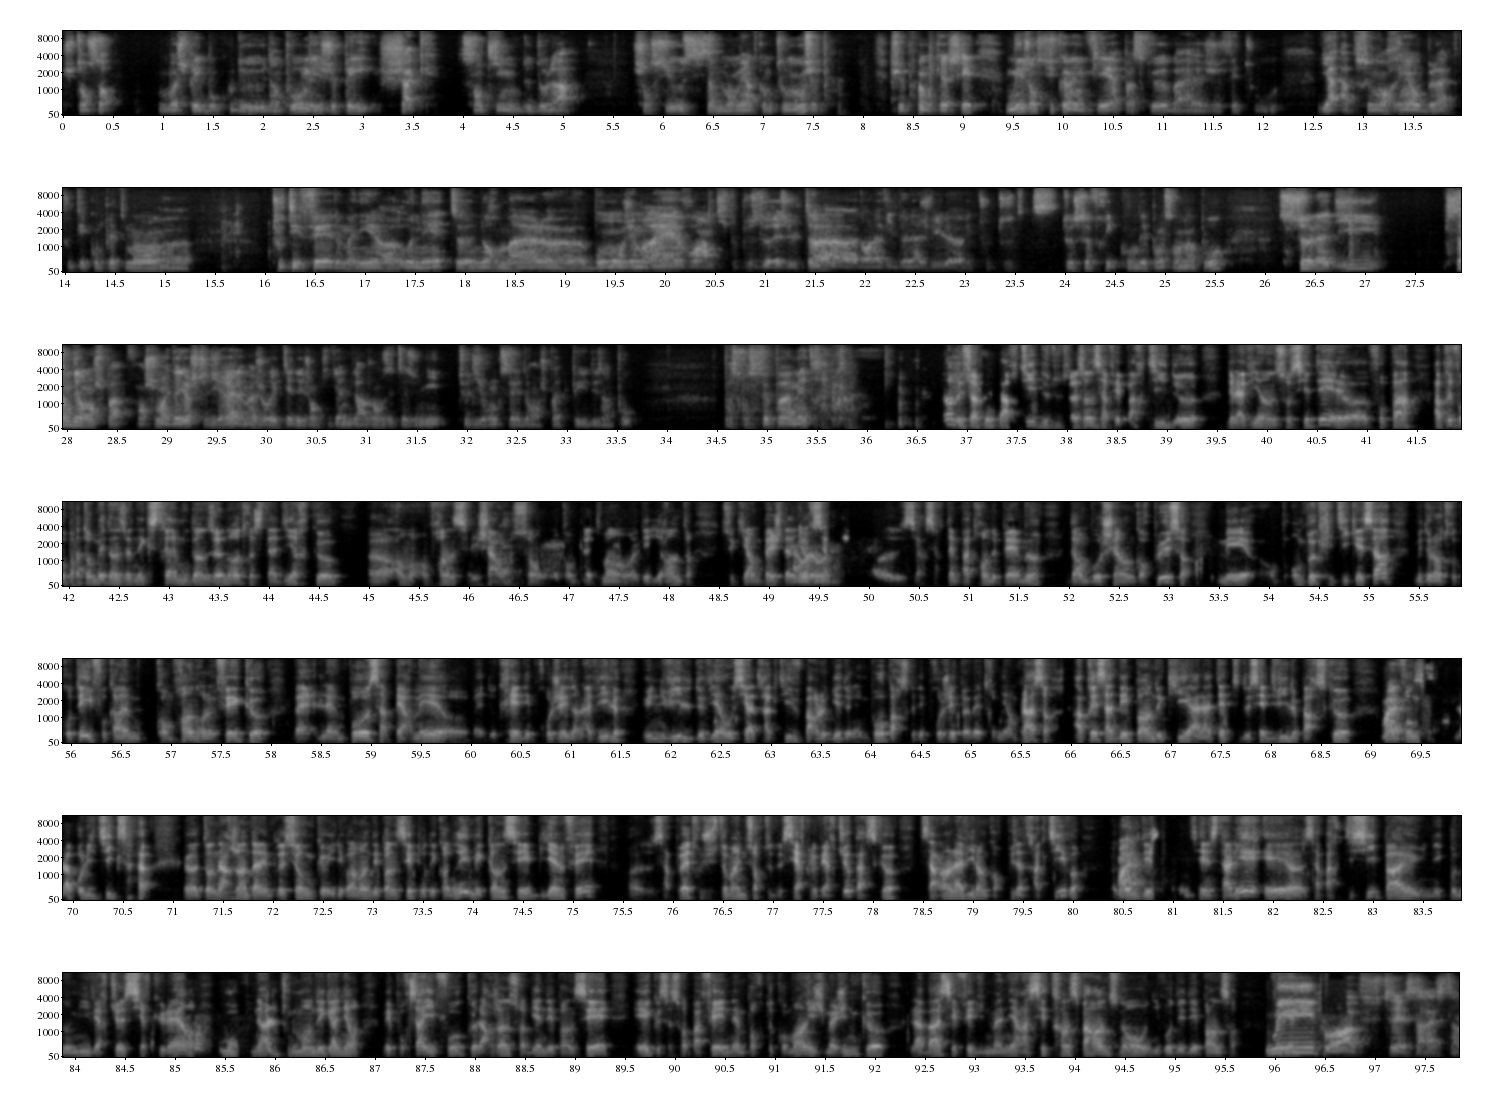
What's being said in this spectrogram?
tu t'en sors. Moi, je paye beaucoup d'impôts, mais je paye chaque centime de dollar. J'en suis aussi, ça m'emmerde comme tout le monde, je, je ne vais pas m'en cacher, mais j'en suis quand même fier parce que bah, je fais tout. Il n'y a absolument rien au black, tout est complètement. Euh, tout est fait de manière honnête, euh, normale. Euh, bon, j'aimerais voir un petit peu plus de résultats dans la ville de Nashville avec tout, ce fric qu'on dépense en impôts. Cela dit, ça ne me dérange pas, franchement. Et d'ailleurs, je te dirais, la majorité des gens qui gagnent de l'argent aux États-Unis te diront que ça ne les dérange pas de payer des impôts parce qu'on ne se fait pas mettre. Quoi. Non, mais ça fait partie, de toute façon, ça fait partie de, la vie en société. Euh, faut pas, après, il ne faut pas tomber dans un extrême ou dans un autre, c'est-à-dire que euh, en, France, les charges sont complètement délirantes, ce qui empêche d'ailleurs ah certains, patrons de PME d'embaucher encore plus. Mais on on, peut critiquer ça, mais de l'autre côté, il faut quand même comprendre le fait que ben, l'impôt, ça permet euh, ben, de créer des projets dans la ville. Une ville devient aussi attractive par le biais de l'impôt parce que des projets peuvent être mis en place. Après, ça dépend de qui est à la tête de cette ville parce que en fonction de la politique, ça, euh, ton argent, tu as l'impression qu'il est vraiment dépensé pour des conneries, mais quand c'est bien fait, euh, ça peut être justement une sorte de cercle vertueux parce que ça rend la ville encore plus attractive. Donc des gens s'y installer et euh, ça participe à une économie vertueuse circulaire où au final tout le monde est gagnant. Mais pour ça, il faut que l'argent soit bien dépensé et que ça ne soit pas fait n'importe comment. Et j'imagine que là-bas, c'est fait d'une manière assez transparente, non, au niveau des dépenses. Oui, pour, tu sais, ça reste,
